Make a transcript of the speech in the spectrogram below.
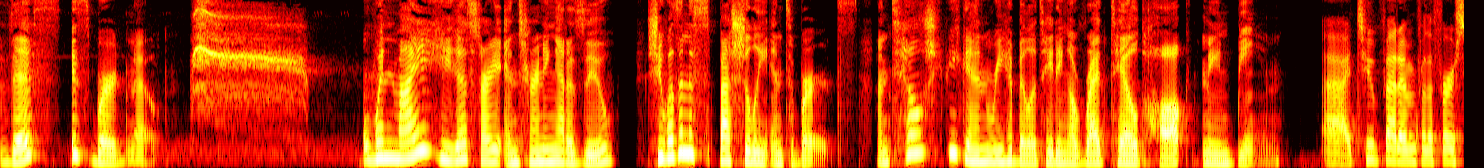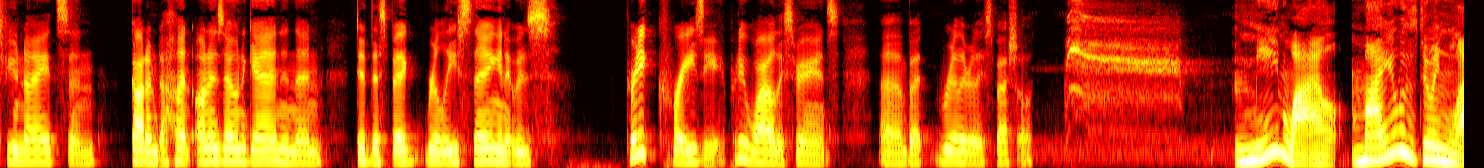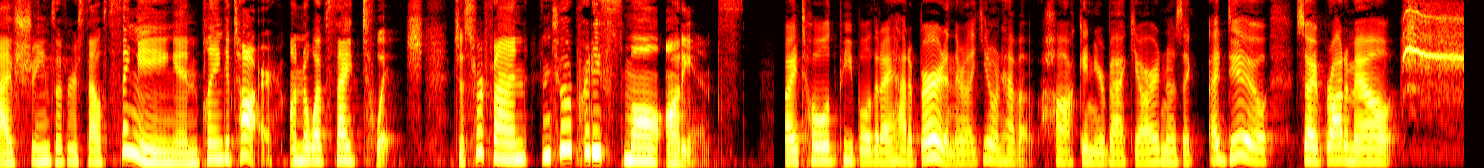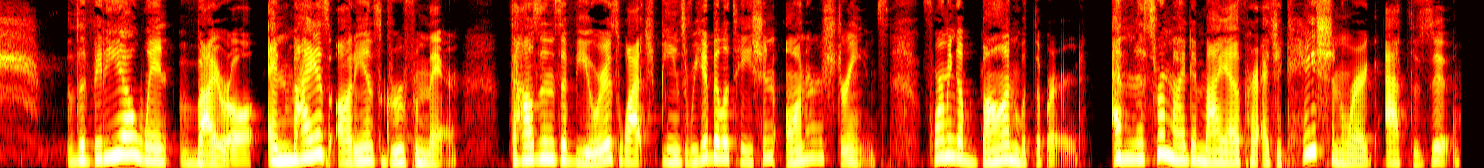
This is BirdNote. When Maya Higa started interning at a zoo, she wasn't especially into birds until she began rehabilitating a red tailed hawk named Bean. I tube fed him for the first few nights and got him to hunt on his own again, and then did this big release thing, and it was pretty crazy, pretty wild experience, um, but really, really special. Meanwhile, Maya was doing live streams of herself singing and playing guitar on the website Twitch, just for fun and to a pretty small audience. I told people that I had a bird, and they're like, You don't have a hawk in your backyard. And I was like, I do. So I brought him out. The video went viral, and Maya's audience grew from there. Thousands of viewers watched Bean's rehabilitation on her streams, forming a bond with the bird. And this reminded Maya of her education work at the zoo.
